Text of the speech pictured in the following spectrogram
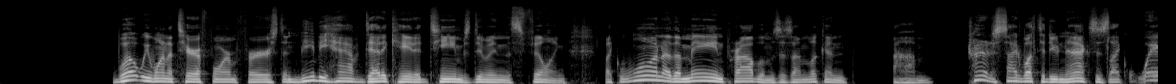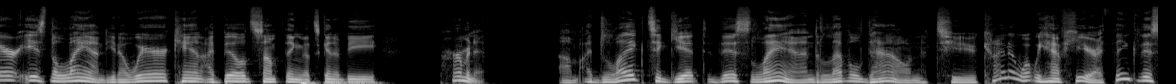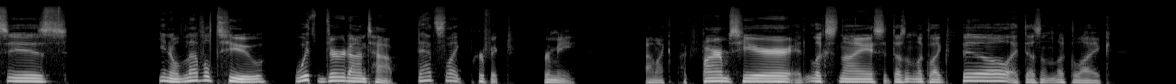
what we want to terraform first and maybe have dedicated teams doing this filling. Like one of the main problems as I'm looking, um, trying to decide what to do next is like, where is the land? You know, where can I build something that's going to be permanent? Um, I'd like to get this land leveled down to kind of what we have here. I think this is, you know, level two with dirt on top. That's like perfect for me. Um, I can put farms here. It looks nice. It doesn't look like fill. It doesn't look like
